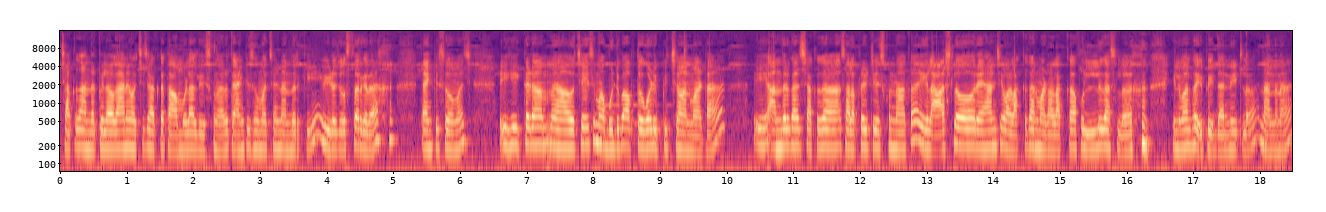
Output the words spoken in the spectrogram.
చక్కగా అందరు పిలవగానే వచ్చి చక్కగా తాంబూలాలు తీసుకున్నారు. థ్యాంక్ యూ సో మచ్ అండి అందరికీ. వీడియో చూస్తారు కదా. థ్యాంక్ యూ సో మచ్ ఇక ఇక్కడ మా- వచ్చేసి మా బుడ్డి పాపతో కూడా ఇప్పించాం అనమాట ఈ అందరు కలిసి చక్కగా సెలబ్రేట్ చేసుకున్నాక ఈ లాస్ట్లో రేహాన్సి వాళ్ళ అక్కగా అనమాట వాళ్ళ అక్క ఫుల్గా అసలు ఇన్వాల్వ్ అయిపోయింది అన్నిట్లో. నందన.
